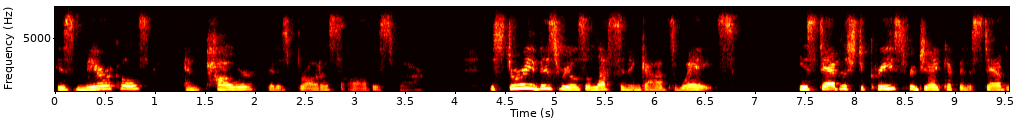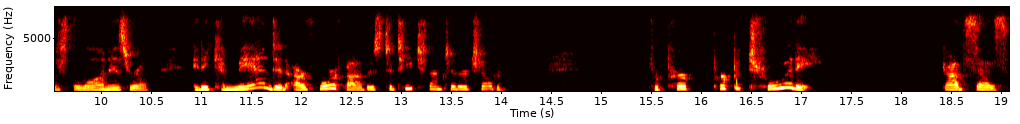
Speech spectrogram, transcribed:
his miracles and power that has brought us all this far. The story of Israel is a lesson in God's ways. He established decrees for Jacob and established the law in Israel and he commanded our forefathers to teach them to their children for per- perpetuity. God says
